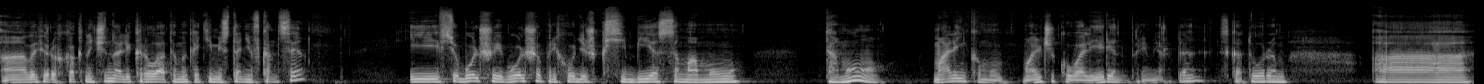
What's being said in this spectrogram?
а, во-первых, как начинали крылатым и какими станем в конце, и все больше и больше приходишь к себе самому, тому маленькому мальчику Валерия, например, да, с которым, а,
